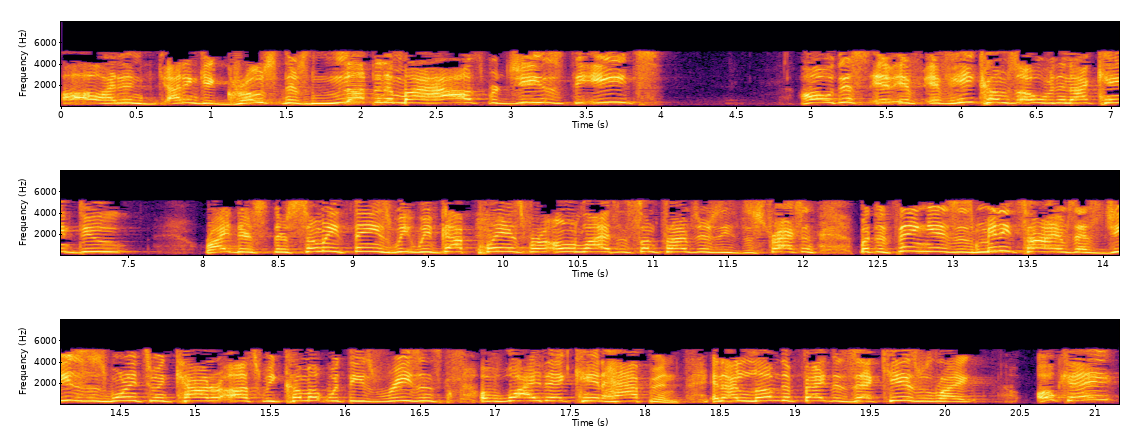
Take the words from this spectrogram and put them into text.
oh, I didn't, I didn't get gross. There's nothing in my house for Jesus to eat. Oh, this, if, if he comes over, then I can't do Right? There's, there's so many things. We, we've got plans for our own lives and sometimes there's these distractions. But the thing is, is many times as Jesus is wanting to encounter us, we come up with these reasons of why that can't happen. And I love the fact that Zacchaeus was like, okay.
